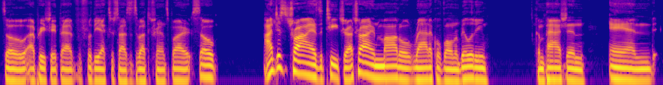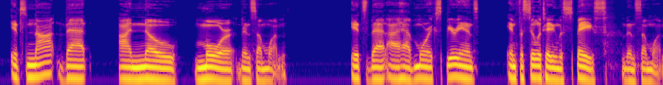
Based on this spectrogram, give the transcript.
So I appreciate that for the exercise that's about to transpire. So I just try as a teacher, I try and model radical vulnerability, compassion, and it's not that I know more than someone. It's that I have more experience in facilitating the space than someone.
